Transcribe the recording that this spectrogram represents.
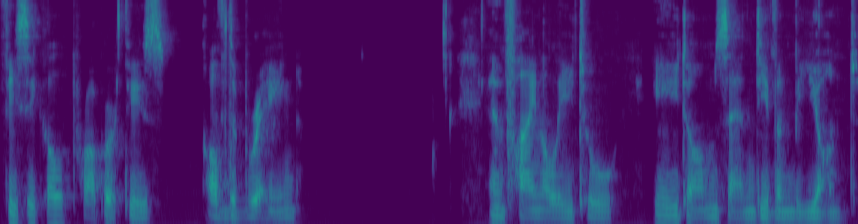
physical properties of the brain, and finally to atoms and even beyond.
